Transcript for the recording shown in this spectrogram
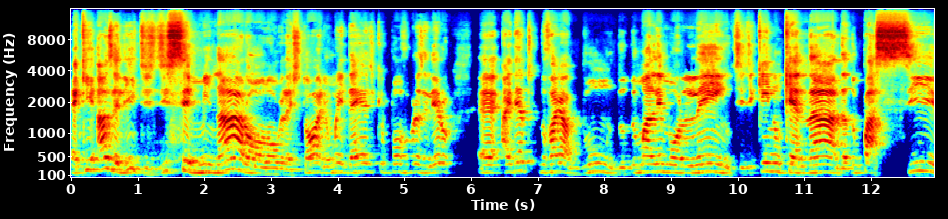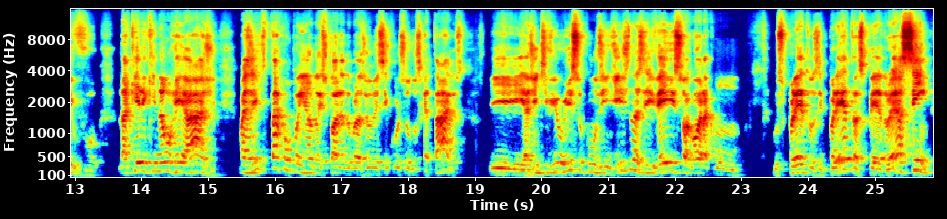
é que as elites disseminaram ao longo da história uma ideia de que o povo brasileiro é, a ideia do vagabundo, do malemolente, de quem não quer nada, do passivo, daquele que não reage. Mas a gente está acompanhando a história do Brasil nesse curso dos retalhos, e a gente viu isso com os indígenas e vê isso agora com os pretos e pretas, Pedro. É assim:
